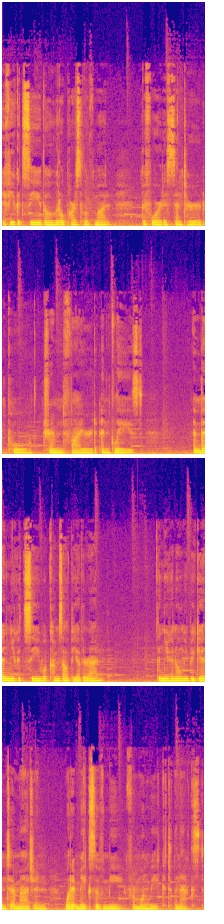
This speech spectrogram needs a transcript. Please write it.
If you could see the little parcel of mud before it is centered, pulled, trimmed, fired, and glazed, and then you could see what comes out the other end, then you can only begin to imagine what it makes of me from one week to the next.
